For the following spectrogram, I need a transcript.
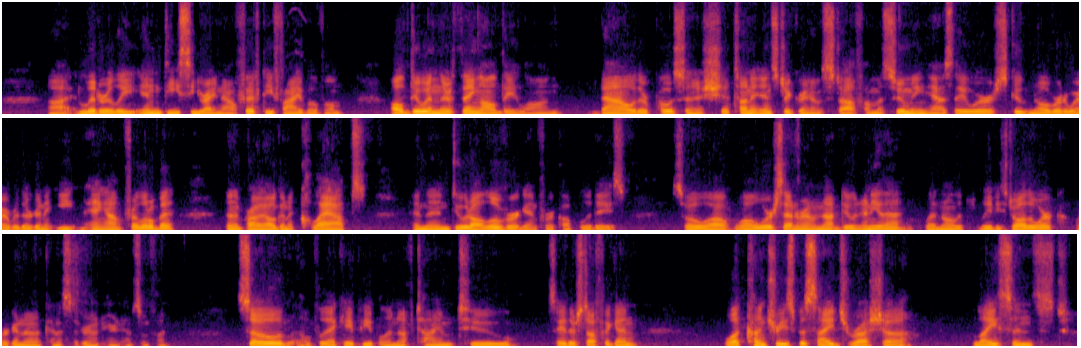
uh, literally in DC right now, 55 of them, all doing their thing all day long. Now they're posting a shit ton of Instagram stuff, I'm assuming, as they were scooting over to wherever they're going to eat and hang out for a little bit then they're probably all going to collapse and then do it all over again for a couple of days. So uh, while we're sitting around not doing any of that, letting all the ladies do all the work, we're going to kind of sit around here and have some fun. So hopefully that gave people enough time to say their stuff again. What countries besides Russia licensed?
